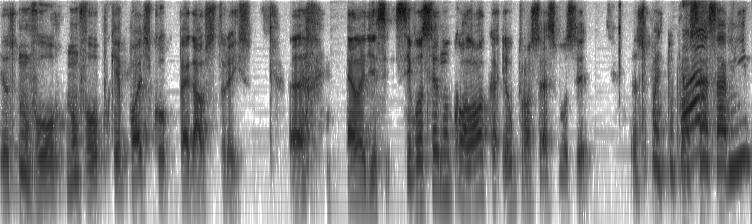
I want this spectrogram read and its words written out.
Eu não vou, não vou, porque pode pegar os três. Ela disse: se você não coloca, eu processo você. Eu disse: mas tu processa a mim,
